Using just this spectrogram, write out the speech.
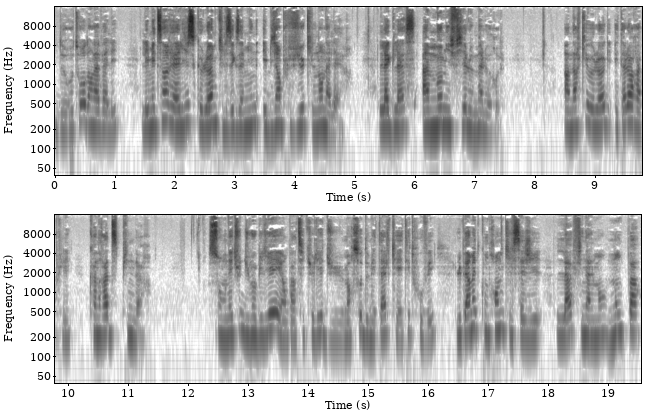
De retour dans la vallée, les médecins réalisent que l'homme qu'ils examinent est bien plus vieux qu'il n'en a l'air. La glace a momifié le malheureux. Un archéologue est alors appelé Konrad Spindler. Son étude du mobilier et en particulier du morceau de métal qui a été trouvé lui permet de comprendre qu'il s'agit là finalement non pas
